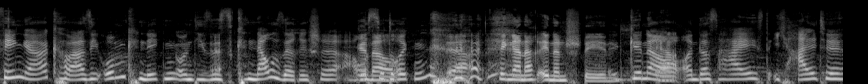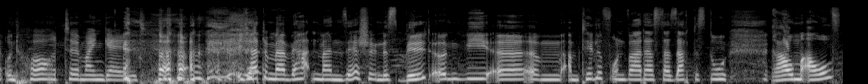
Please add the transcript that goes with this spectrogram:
Finger quasi umknicken und dieses Knauserische genau. auszudrücken. Ja. Finger nach innen stehen. Genau. Ja. Und das heißt, ich halte und horte mein Geld. ich hatte mal, wir hatten mal ein sehr schönes Bild irgendwie, äh, ähm, am Telefon war das, da sagtest du, Raum auf,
